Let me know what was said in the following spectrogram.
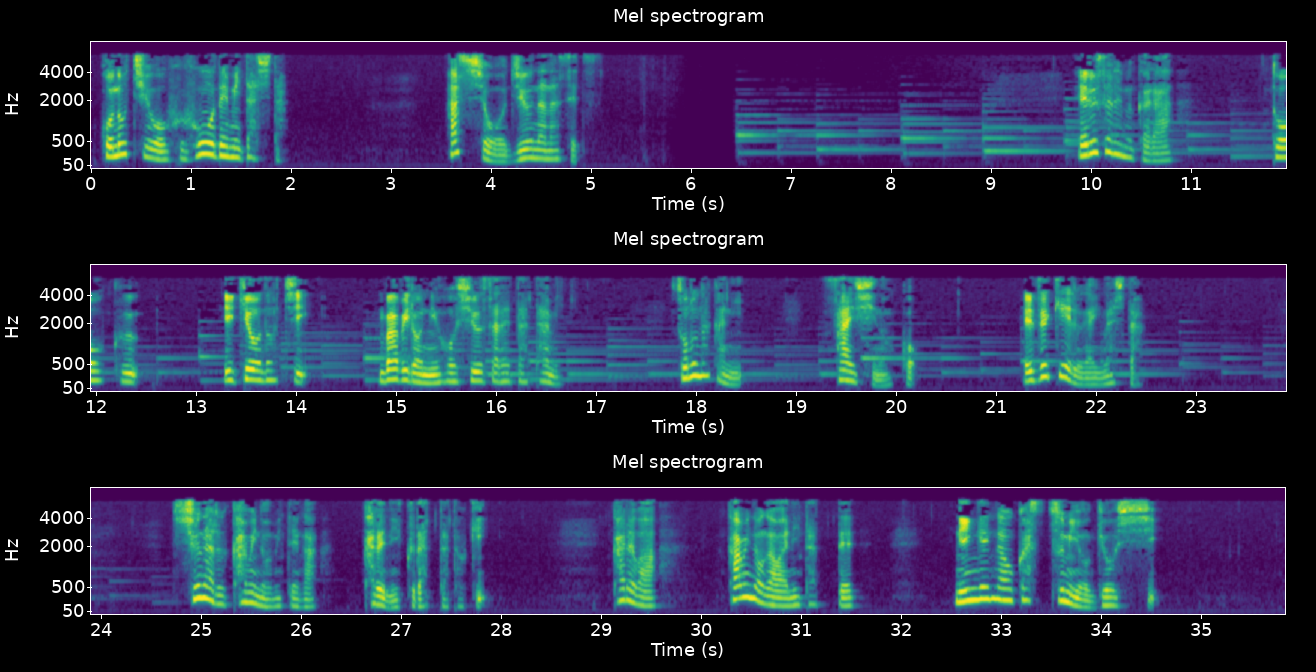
この地を不法で満たした。八章十七節エルサレムから遠く異教の地バビロンに補修された民。その中に祭司の子エゼキエルがいました。主なる神の御手が彼に下ったとき、彼は神の側に立って人間が犯す罪を凝視し、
